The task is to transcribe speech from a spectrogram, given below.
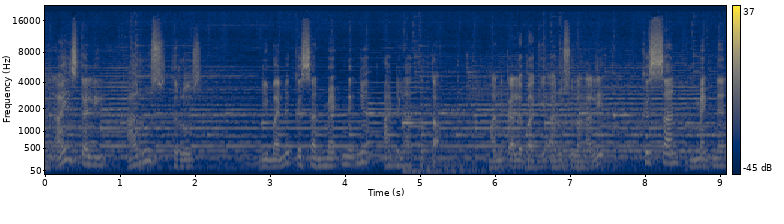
Dan air sekali, arus terus di mana kesan magnetnya adalah tetap manakala bagi arus ulang alik kesan magnet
